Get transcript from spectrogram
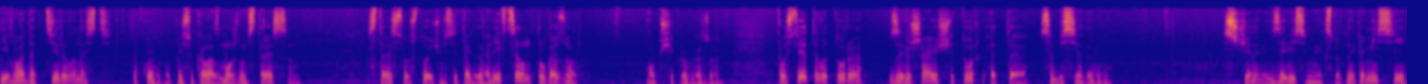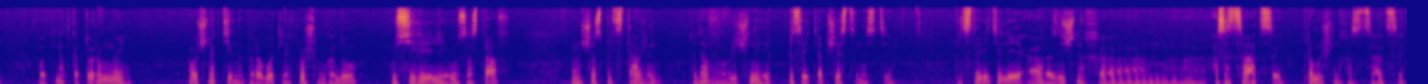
его адаптированность, такой, допустим, к возможным стрессам, стрессоустойчивость и так далее. И в целом кругозор, общий кругозор. После этого тура, завершающий тур – это собеседование с членами независимой экспертной комиссии, вот над которым мы очень активно поработали в прошлом году, усилили его состав. Он сейчас представлен, туда вовлечены представители общественности, представители а, различных а, ассоциаций, промышленных ассоциаций.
